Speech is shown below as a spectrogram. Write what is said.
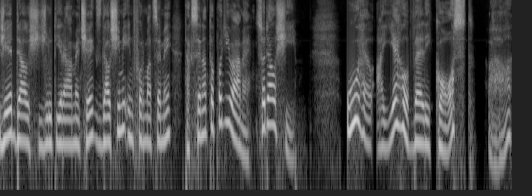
že je další žlutý rámeček s dalšími informacemi, tak se na to podíváme. Co další? Úhel a jeho velikost aha,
